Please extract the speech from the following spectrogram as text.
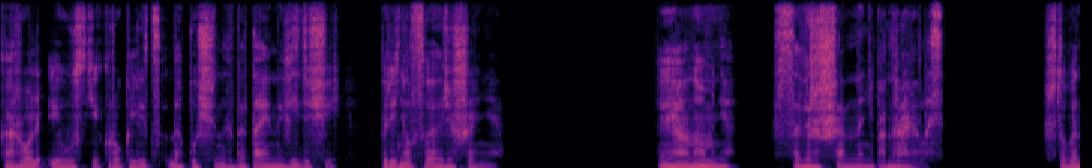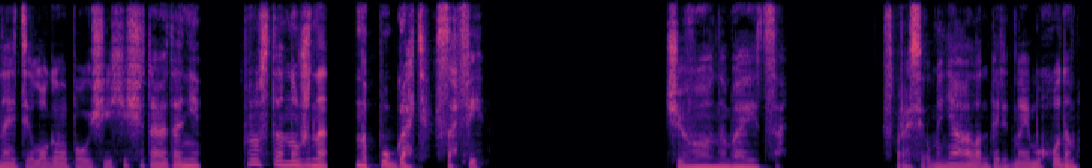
король и узкий круг лиц, допущенных до тайны видящей, принял свое решение. И оно мне совершенно не понравилось. Чтобы найти логово паучихи, считают они, просто нужно напугать Софи. «Чего она боится?» — спросил меня Алан перед моим уходом,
